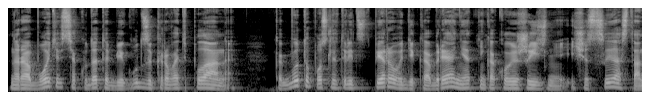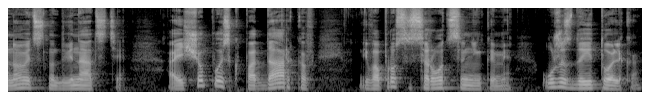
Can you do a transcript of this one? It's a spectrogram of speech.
На работе все куда-то бегут закрывать планы. Как будто после 31 декабря нет никакой жизни, и часы остановятся на 12. А еще поиск подарков и вопросы с родственниками. Ужас да и только.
